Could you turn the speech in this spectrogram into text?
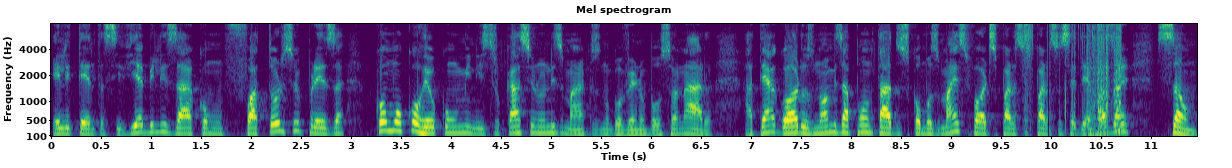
Ele tenta se viabilizar como um fator surpresa como ocorreu com o ministro Cássio Nunes Marcos no governo Bolsonaro. Até agora, os nomes apontados como os mais fortes para, para suceder Rosa são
